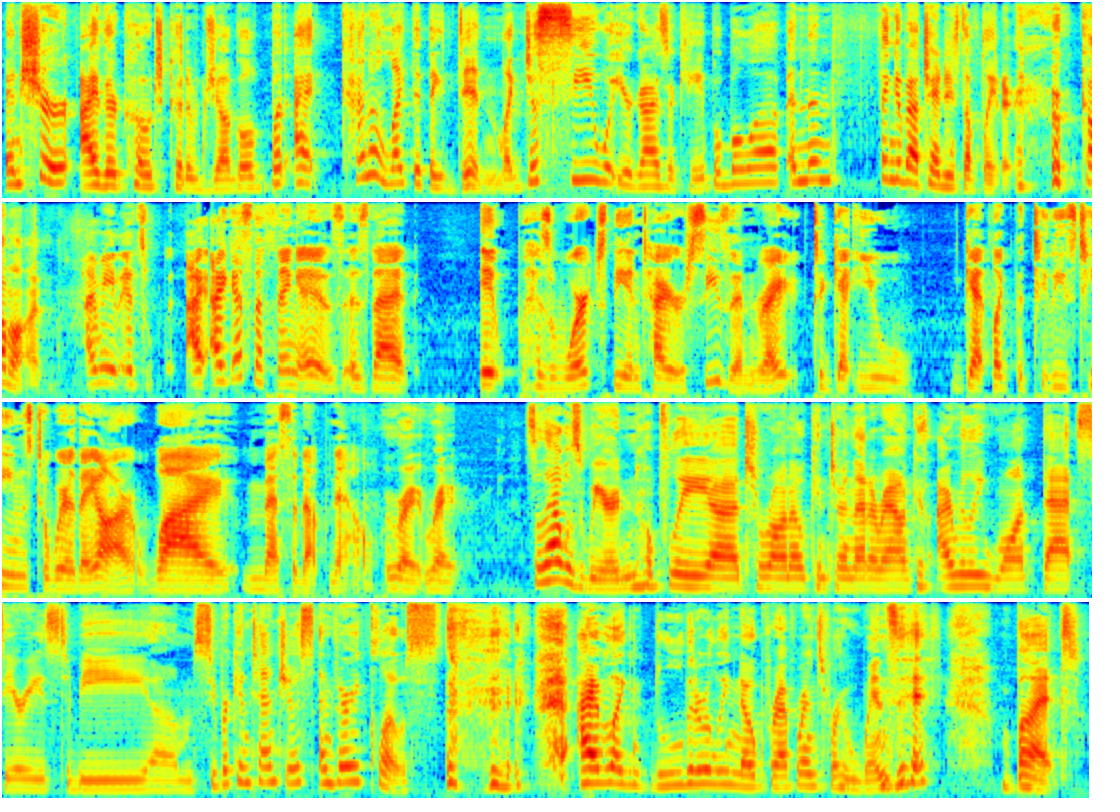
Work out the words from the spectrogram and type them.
And sure, either coach could have juggled, but I kind of like that they didn't. Like, just see what your guys are capable of, and then think about changing stuff later. Come on. I mean, it's. I, I guess the thing is, is that it has worked the entire season, right? To get you get like the t- these teams to where they are. Why mess it up now? Right, right. So that was weird, and hopefully uh, Toronto can turn that around because I really want that series to be um, super contentious and very close. I have like literally no preference for who wins it, but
